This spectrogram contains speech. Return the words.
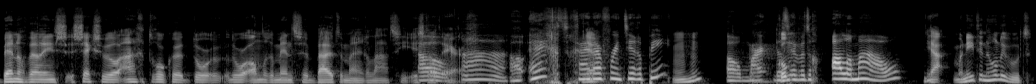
ben nog wel eens seksueel aangetrokken door, door andere mensen buiten mijn relatie. Is dat Oh. erg? Ah, Oh, echt? Ga je Ja. daarvoor in therapie? Mhm. Oh, maar dat Kom. hebben we toch allemaal? Ja, maar niet in Hollywood.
